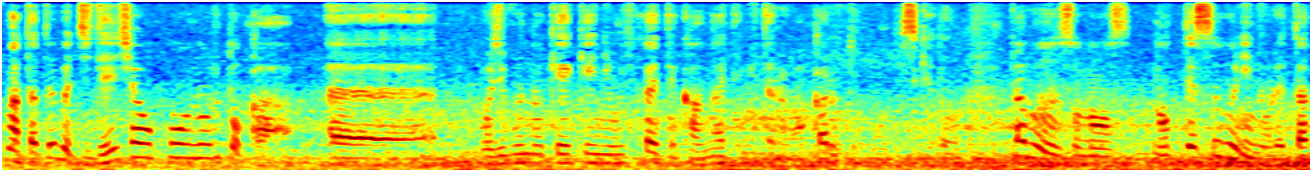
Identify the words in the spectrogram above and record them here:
う、まあ、例えば自転車をこう乗るとか、えー、ご自分の経験に置き換えて考えてみたら分かると思うんですですけど多分その乗ってすぐに乗れたっ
